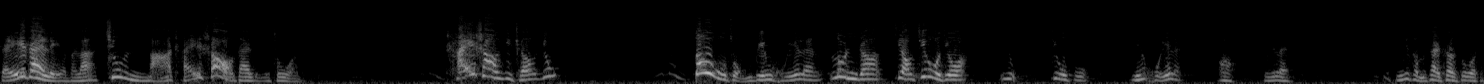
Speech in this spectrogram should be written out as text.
谁在里边了？骏马柴少在里坐着。柴少一瞧，哟，窦总兵回来了，论着叫舅舅啊！哟，舅父，您回来哦，回来了。你怎么在这儿坐着？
